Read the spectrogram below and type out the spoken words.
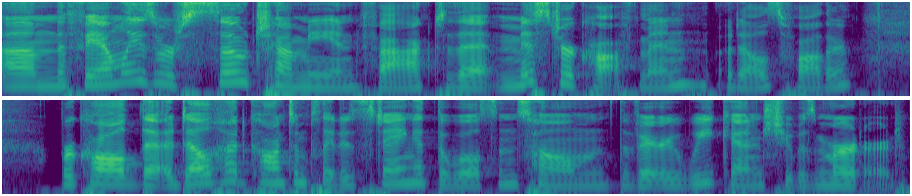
Um, the families were so chummy, in fact, that Mr. Kaufman, Adele's father, recalled that Adele had contemplated staying at the Wilsons' home the very weekend she was murdered.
